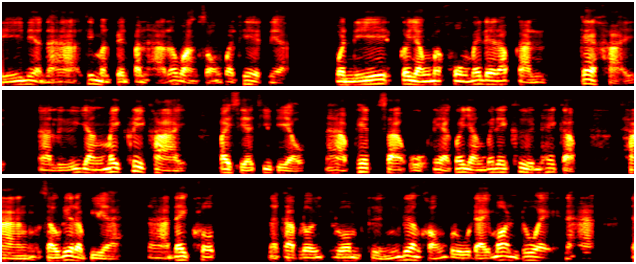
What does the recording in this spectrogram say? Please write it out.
นี้เนี่ยนะฮะที่มันเป็นปัญหาระหว่างสองประเทศเนี่ย วันนี้ก็ยังมาคงไม่ได้รับการแก้ไขนะหรือยังไม่คลี่คลายไปเสียทีเดียวนะฮะเพชรซาอุเนี่ยก็ยังไม่ได้คืนให้กับทางซาอุดิอาระเบียนะฮะได้ครบนะครับรวมรวมถึงเรื่องของบลูไดมอนด์ด้วยนะฮะใน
